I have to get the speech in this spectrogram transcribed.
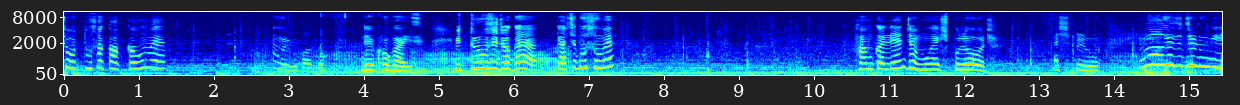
छोटू सा काका हूँ मैं। देखो गाइस इतनी सी जगह है। कैसे घुसू मैं? हम कर ले जम्मू एक्सप्लोर। एक्सप्लोर। वहाँ कैसे चढ़ूँगी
